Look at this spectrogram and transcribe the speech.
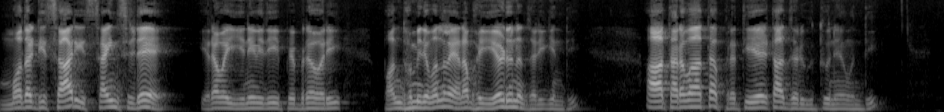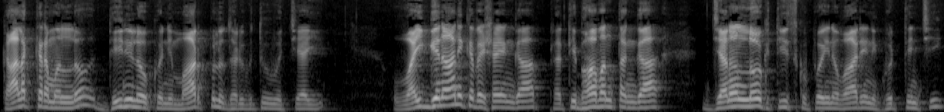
మొదటిసారి సైన్స్ డే ఇరవై ఎనిమిది ఫిబ్రవరి పంతొమ్మిది వందల ఎనభై ఏడున జరిగింది. ఆ తర్వాత ప్రతి ఏటా జరుగుతూనే ఉంది. కాలక్రమంలో దీనిలో కొన్ని మార్పులు జరుగుతూ వచ్చాయి. వైజ్ఞానిక విషయంగా ప్రతిభావంతంగా జనంలోకి తీసుకుపోయిన వారిని గుర్తించి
